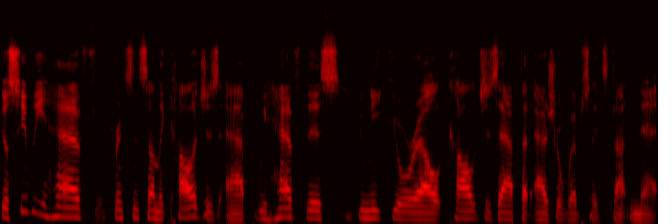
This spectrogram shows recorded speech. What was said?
you'll see we have, for instance, on the Colleges app, we have this unique URL, collegesapp.azurewebsites.net.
